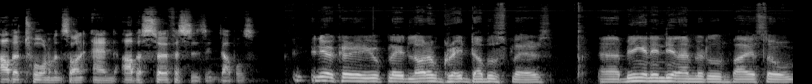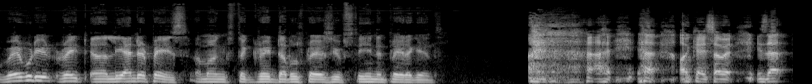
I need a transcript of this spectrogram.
other tournaments on and other surfaces in doubles. In your career, you've played a lot of great doubles players. Uh, being an Indian, I'm a little biased. So, where would you rate uh, Leander Paes amongst the great doubles players you've seen and played against? okay, so is that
